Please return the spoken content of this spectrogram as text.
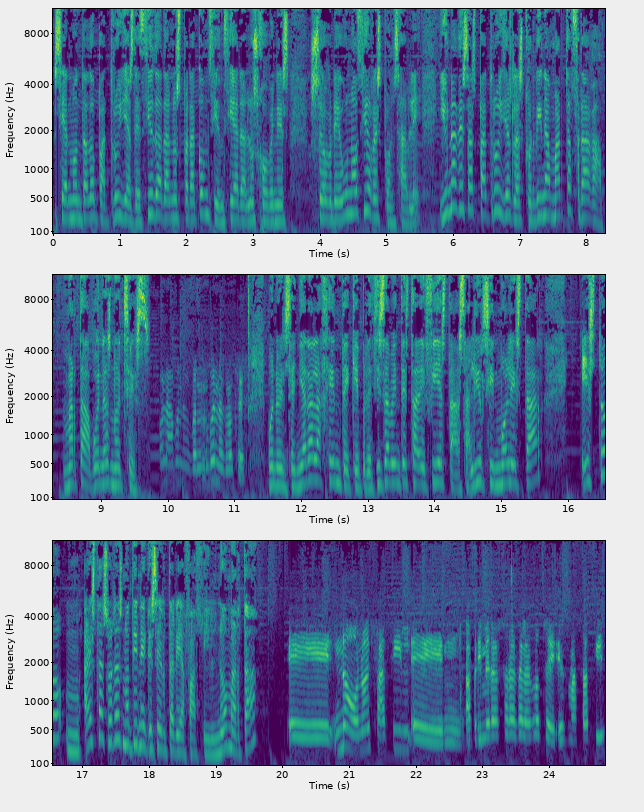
se han montado patrullas de ciudadanos para concienciar a los jóvenes sobre un ocio responsable. Y una de esas patrullas las coordina Marta Fraga. Marta, buenas noches. Hola, buenas, buenas noches. Bueno, enseñar a la gente que precisamente está de fiesta a salir sin molestar, esto mm, a estas horas no tiene que ser tarea fácil, ¿no, Marta? Eh, no, no es fácil. Eh, a primeras horas de la noche es más fácil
